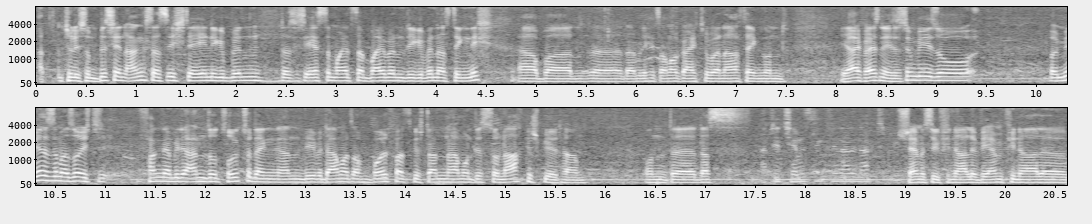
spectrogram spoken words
hab natürlich so ein bisschen Angst, dass ich derjenige bin, dass ich das erste Mal jetzt dabei bin und die gewinnen das Ding nicht. Aber äh, da will ich jetzt auch noch gar nicht drüber nachdenken. Und ja, ich weiß nicht, es ist irgendwie so, bei mir ist es immer so, ich fange dann wieder an, so zurückzudenken an, wie wir damals auf dem Bolzplatz gestanden haben und das so nachgespielt haben. Und äh, das Habt ihr Champions League-Finale nachgespielt? Champions League-Finale, WM-Finale,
